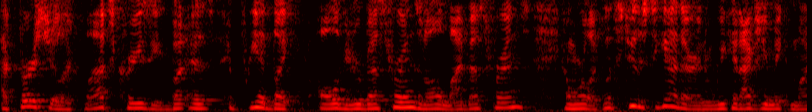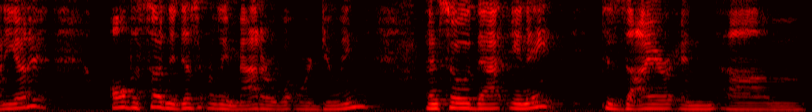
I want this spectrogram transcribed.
at first you're like, well, that's crazy. But as if we had like all of your best friends and all of my best friends, and we're like, let's do this together, and we could actually make money at it, all of a sudden it doesn't really matter what we're doing, and so that innate desire and um,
